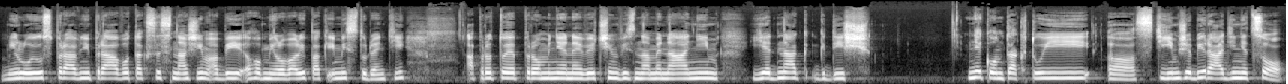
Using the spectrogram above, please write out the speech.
miluju správní právo, tak se snažím, aby ho milovali pak i my studenti. A proto je pro mě největším vyznamenáním jednak, když mě kontaktují uh, s tím, že by rádi něco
